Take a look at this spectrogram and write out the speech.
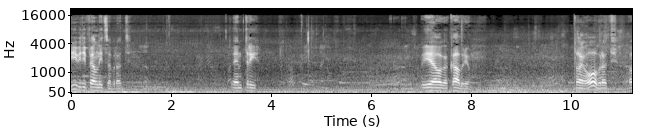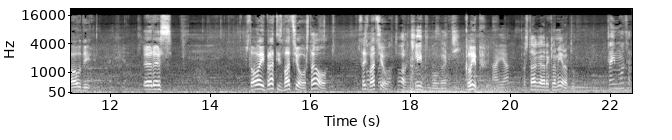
I vidi felnica, brate. M3. I evo ga, Cabrio. To je ovo, brate. Audi RS. Šta ovaj brat izbacio ovo? Šta je ovo? Šta je izbacio? Motor, klip bogati. Klip. A ja? Pa šta ga reklamira tu? Taj motor,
